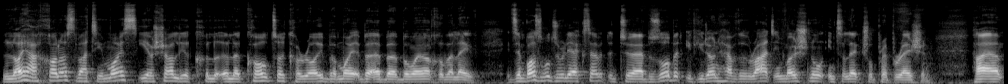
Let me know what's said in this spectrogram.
Loy hachonos matimois yashal lekolta karoi It's impossible to really accept to absorb it if you don't have the right emotional, intellectual preparation. What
